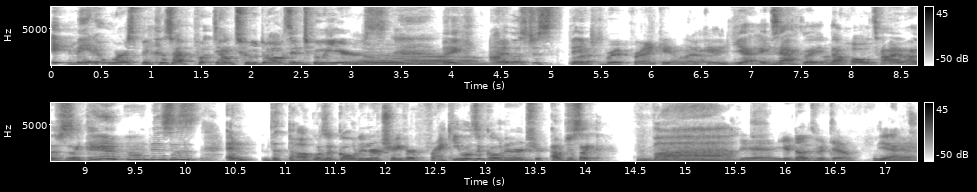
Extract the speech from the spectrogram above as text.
it made it worse because I've put down two dogs in two years. like Um, I was just thinking. Rip, Rip Frankie and Loki. Yeah, exactly. The whole time I was just like, "Oh, this is." And the dog was a golden retriever. Frankie was a golden retriever. I was just like, "Fuck." Yeah, your dogs were dope. Yeah.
